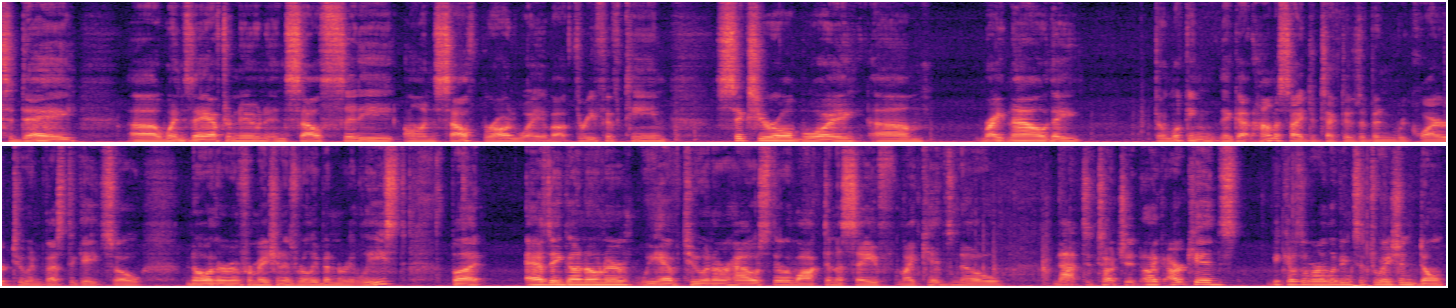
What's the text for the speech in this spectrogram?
today, uh, Wednesday afternoon in South City on South Broadway, about 315. Six year old boy. Um, right now, they they're looking they got homicide detectives have been required to investigate so no other information has really been released but as a gun owner we have two in our house they're locked in a safe my kids know not to touch it like our kids because of our living situation don't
